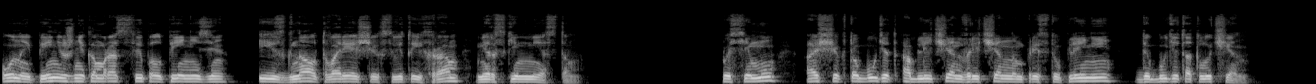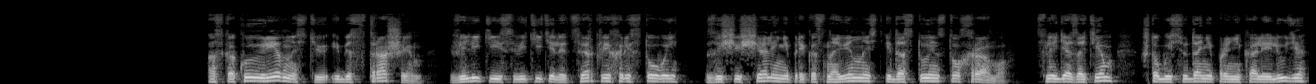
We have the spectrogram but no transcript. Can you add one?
Он и пенежникам рассыпал пенизи, и изгнал творящих святый храм мирским местом. Посему, аще кто будет обличен в реченном преступлении, да будет отлучен. А с какой ревностью и бесстрашием великие святители Церкви Христовой защищали неприкосновенность и достоинство храмов, следя за тем, чтобы сюда не проникали люди,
